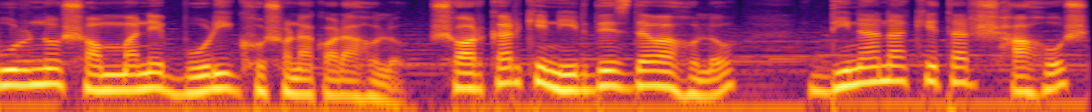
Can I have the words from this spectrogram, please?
পূর্ণ সম্মানে বড়ি ঘোষণা করা হলো। সরকারকে নির্দেশ দেওয়া হলো দিনানাকে তার সাহস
